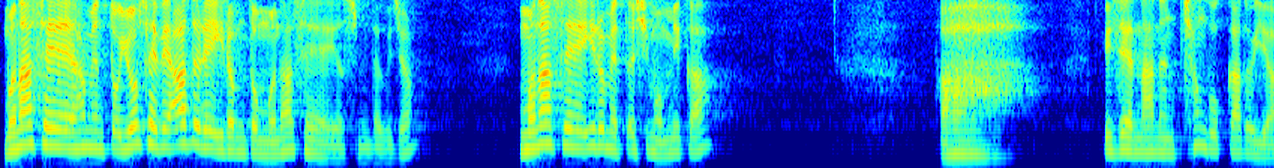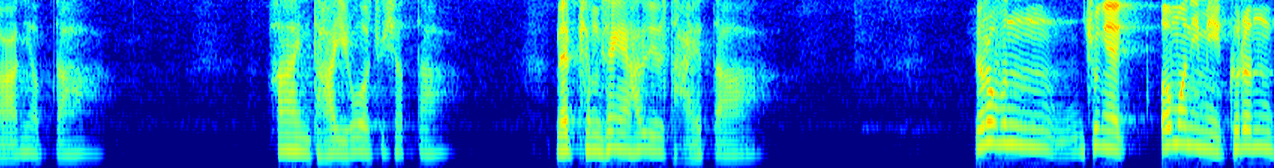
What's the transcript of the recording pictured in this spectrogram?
모나세 하면 또 요셉의 아들의 이름도 모나세였습니다. 그죠? 모나세의 이름의 뜻이 뭡니까? 아, 이제 나는 천국 가도 여한이 없다. 하나님 다 이루어 주셨다. 내 평생에 할 일 다 했다. 여러분 중에 어머님이 그런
